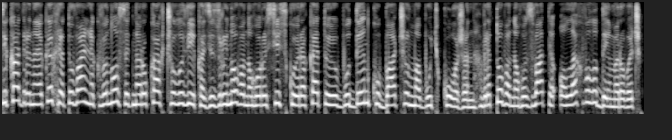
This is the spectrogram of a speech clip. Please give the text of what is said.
Ці кадри, на яких рятувальник виносить на руках чоловіка зі зруйнованого російською ракетою будинку, бачив, мабуть, кожен. Врятованого звати Олег Володимирович,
